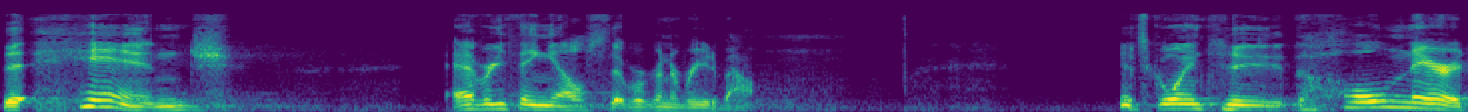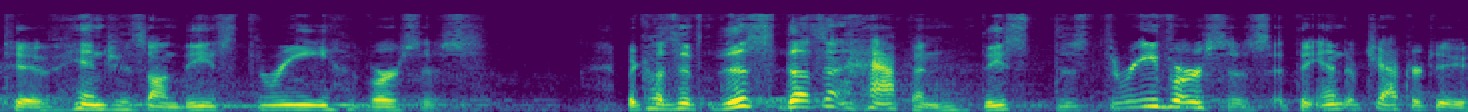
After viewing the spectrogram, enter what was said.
that hinge everything else that we're going to read about. It's going to, the whole narrative hinges on these three verses. Because if this doesn't happen, these, these three verses at the end of chapter 2,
